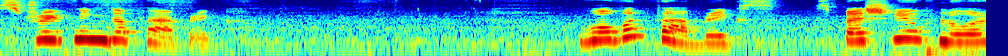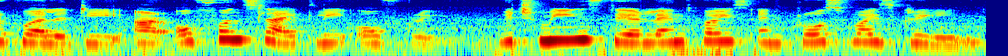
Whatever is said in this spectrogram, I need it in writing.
ਸਟ੍ਰੇਟਨਿੰਗ ਦਾ fabric Woven fabrics, especially of lower quality, are often slightly off grain, which means their lengthwise and crosswise grain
